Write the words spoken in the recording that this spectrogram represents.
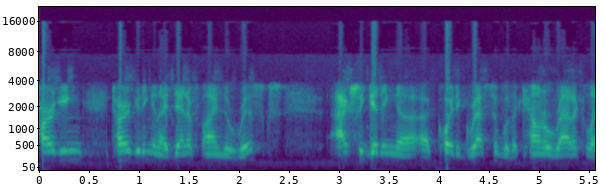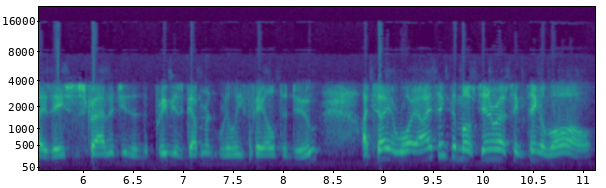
targeting, targeting and identifying the risks, actually getting uh, uh, quite aggressive with a counter radicalization strategy that the previous government really failed to do. I tell you, Roy, I think the most interesting thing of all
